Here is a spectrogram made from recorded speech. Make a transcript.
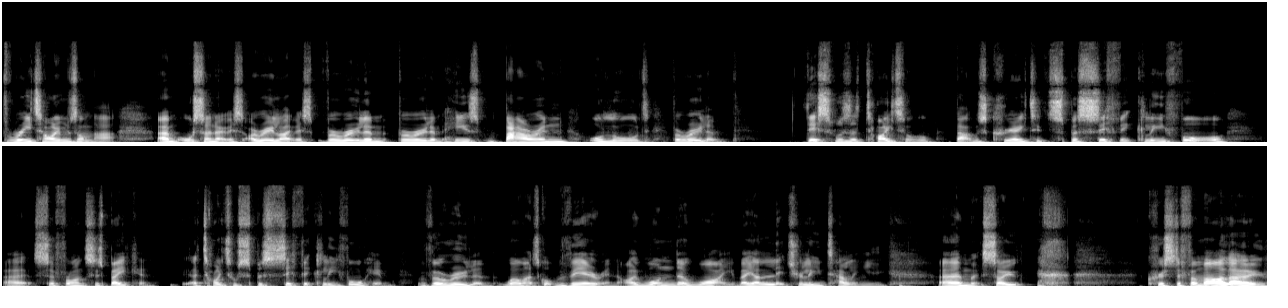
three times on that. Um, also notice, I really like this, Verulam, Verulam, he's Baron or Lord Verulam. this was a title that was created specifically for uh, Sir Francis Bacon, a title specifically for him. Verulam. Well, that's got Vir in. I wonder why. They are literally telling you. Um, so, Christopher Marlowe,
